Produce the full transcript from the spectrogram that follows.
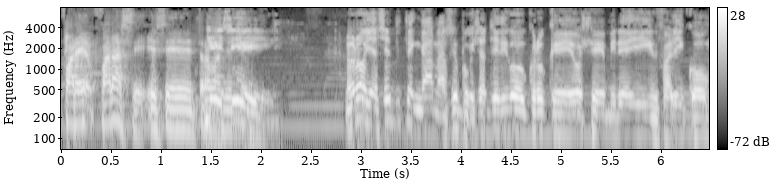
farase ese traballo. Sí, sí. No, no, e a xente ten ganas, eh, porque xa te digo, eu creo que hoxe mirei, falei con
